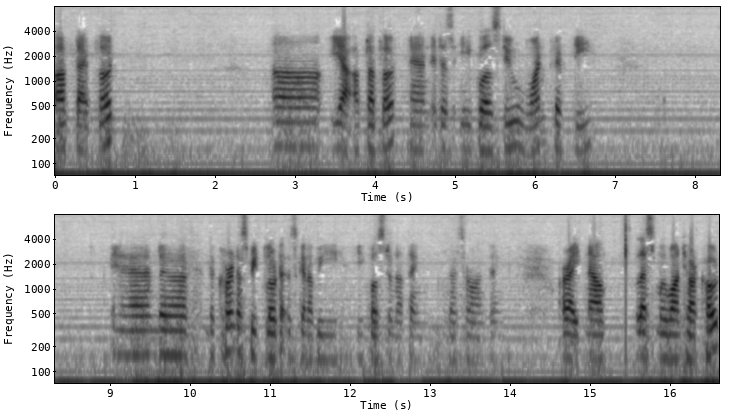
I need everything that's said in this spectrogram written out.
off type float. Uh, yeah, off type float, and it is equals to 150. And uh, the current speed float is going to be equals to nothing. That's the wrong thing. Alright, now let's move on to our code.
